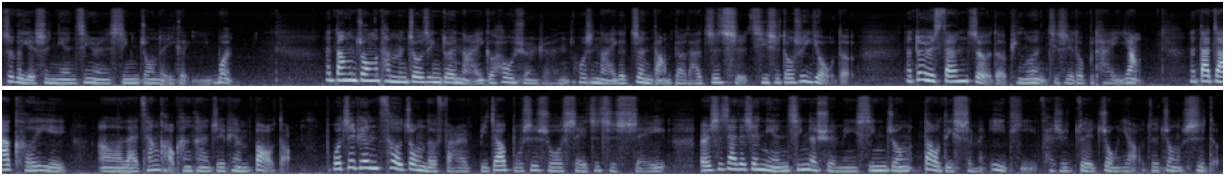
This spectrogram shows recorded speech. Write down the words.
这个也是年轻人心中的一个疑问。那当中，他们究竟对哪一个候选人或是哪一个政党表达支持，其实都是有的。那对于三者的评论，其实也都不太一样。那大家可以呃来参考看看这篇报道。不过这篇侧重的反而比较不是说谁支持谁，而是在这些年轻的选民心中，到底什么议题才是最重要、最重视的。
